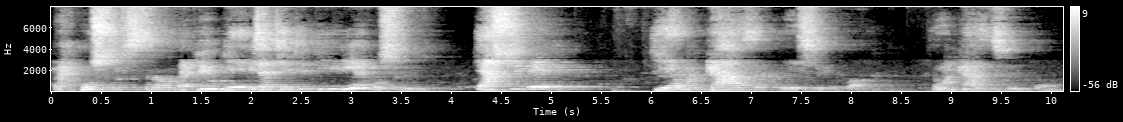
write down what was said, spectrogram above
para a construção daquilo que ele já tinha dito que iria construir que é a sua igreja, que é uma casa espiritual. É uma casa espiritual.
